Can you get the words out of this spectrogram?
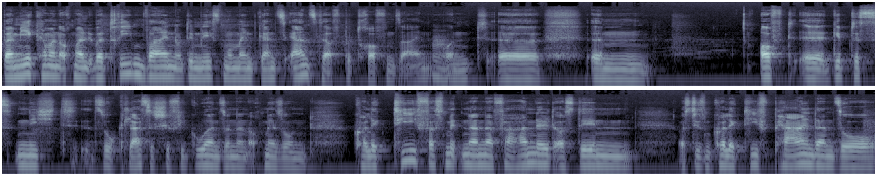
bei mir kann man auch mal übertrieben weinen und im nächsten Moment ganz ernsthaft betroffen sein. Mhm. Und äh, ähm, oft äh, gibt es nicht so klassische Figuren, sondern auch mehr so ein Kollektiv, was miteinander verhandelt, aus denen aus diesem Kollektiv perlen dann so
